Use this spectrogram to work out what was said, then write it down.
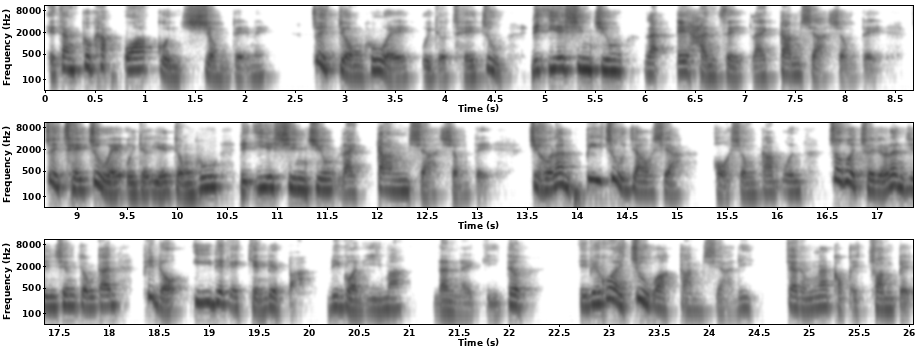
会当搁较倚近上帝呢？最重要诶为着妻子。伫伊诶心中来诶限制来感谢上帝，做妻子诶为着伊诶丈夫，伫伊诶心中来感谢上帝，就互咱彼此饶恕，互相感恩，做伙找着咱人生中间庇罗伊勒诶经历吧。你愿意吗？咱来祈祷，特别我诶主，我感谢你，才让雅各诶转变，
